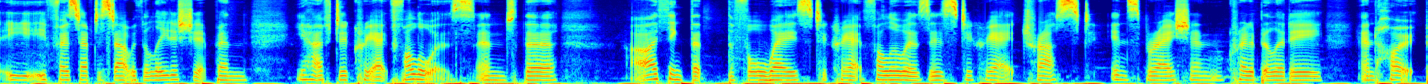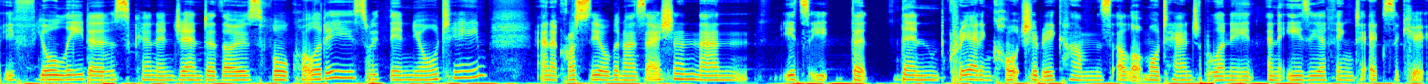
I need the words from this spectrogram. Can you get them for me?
you first have to start with the leadership, and you have to create followers, and the I think that the four ways to create followers is to create trust, inspiration, credibility, and hope. If your leaders can engender those four qualities within your team and across the organization, then it's that then creating culture becomes a lot more tangible and e- an easier thing to execute.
